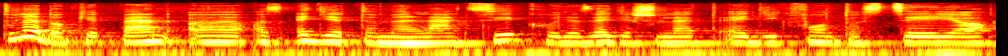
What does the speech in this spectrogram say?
Tulajdonképpen az egyértelműen látszik, hogy az Egyesület egyik fontos célja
